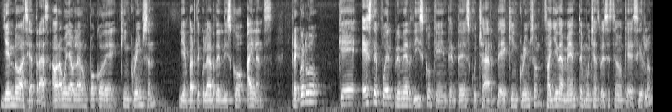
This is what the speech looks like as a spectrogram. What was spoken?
yendo hacia atrás. Ahora voy a hablar un poco de King Crimson y en particular del disco Islands. Recuerdo que este fue el primer disco que intenté escuchar de King Crimson, fallidamente, muchas veces tengo que decirlo.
